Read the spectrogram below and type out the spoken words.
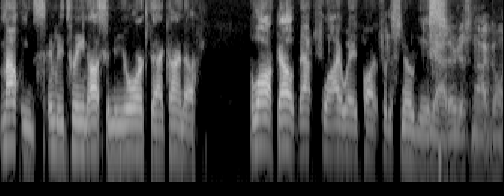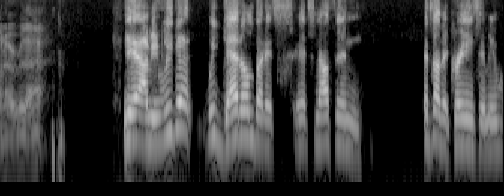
mountains in between us and New York that kind of block out that flyway part for the snow geese. Yeah, they're just not going over that. Yeah, I mean, we get we get them, but it's it's nothing. It's nothing crazy. I mean,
